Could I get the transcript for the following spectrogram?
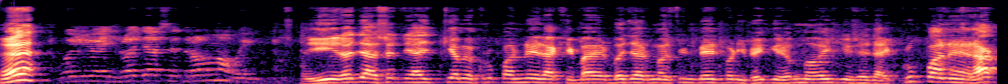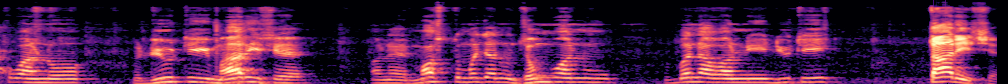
હું. એ રજા છે તે આજ કે અમે કૃપા નહીં રાખી બહાર બજારમાં બેન પડી ભેગી રમવા આવી ગયું છે કૃપાને રાખવાનો ડ્યુટી મારી છે અને મસ્ત મજાનું જમવાનું બનાવવાની ડ્યુટી તારી છે.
